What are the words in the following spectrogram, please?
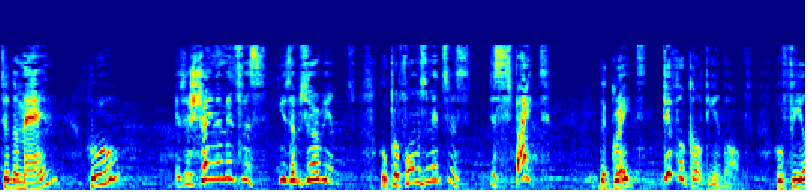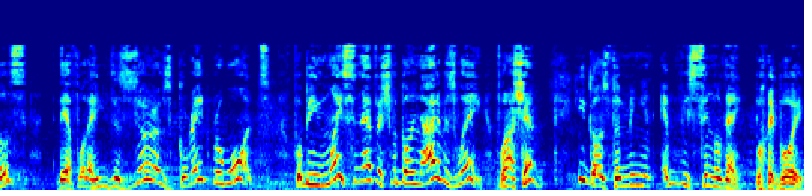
to the man who is a shema mitzvahs. He's observant, who performs mitzvahs despite the great difficulty involved, who feels, therefore, that he deserves great rewards for being moist nefesh, for going out of his way for Hashem. He goes to minyan every single day. Boy, boy,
